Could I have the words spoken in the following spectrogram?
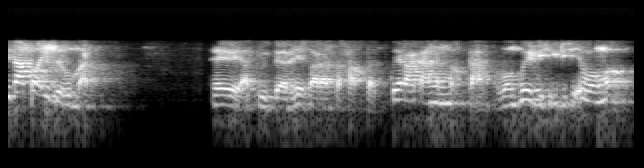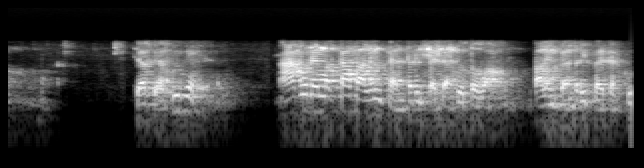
Ditakok ibu Umar. Hei Abu Dhar, hei para sahabat, kue kangen Mekah. Wong kue sini wong Mekah. Jawab Abu Dhar, Aku neng Mekah paling banter ibadahku toa, paling banter ibadahku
